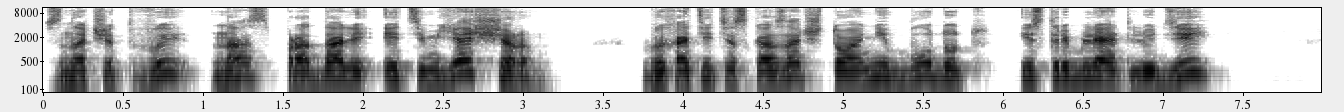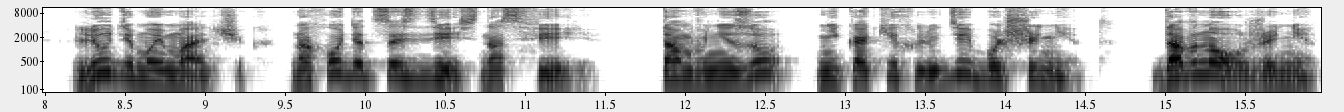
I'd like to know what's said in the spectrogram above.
Значит, вы нас продали этим ящерам? Вы хотите сказать, что они будут истреблять людей? Люди, мой мальчик, находятся здесь, на сфере. Там внизу никаких людей больше нет. Давно уже нет.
